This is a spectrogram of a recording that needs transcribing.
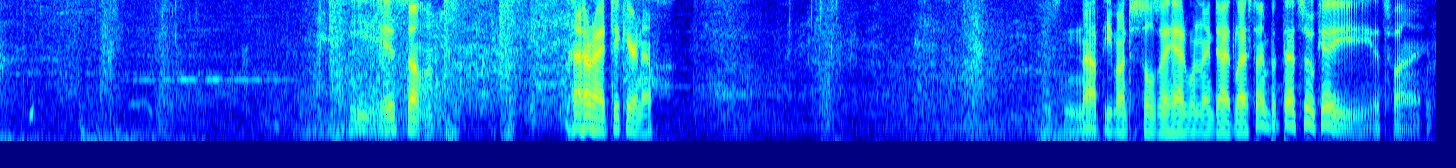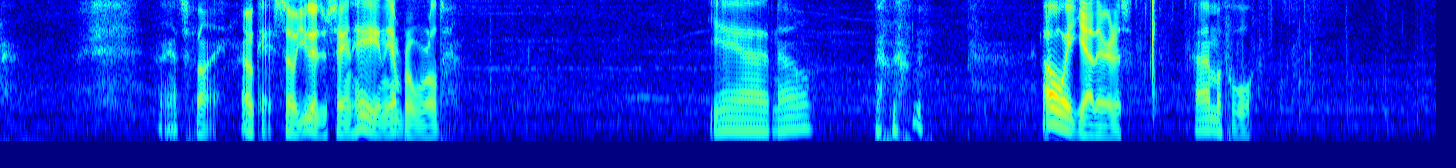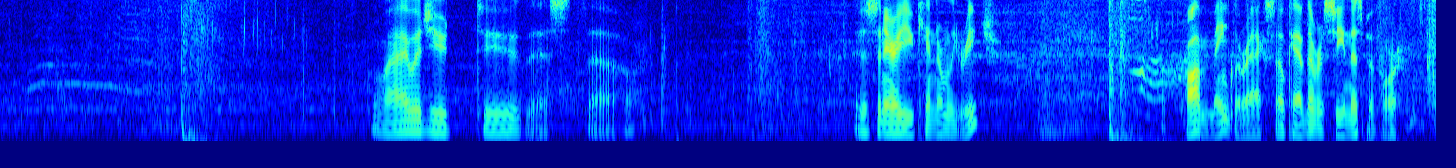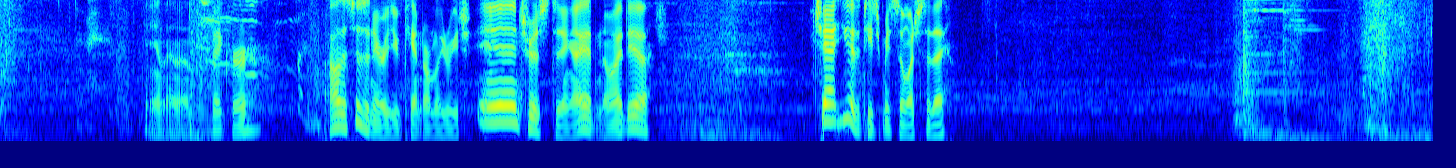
He is something. Alright, take care now. It's not the amount of souls I had when I died last time, but that's okay. That's fine. That's fine. Okay, so you guys are saying, hey, in the Umbra world. Yeah, no. oh, wait, yeah, there it is. I'm a fool. Why would you do this, though? Is this an area you can't normally reach? Raw Mangler Axe. Okay, I've never seen this before. And then a bigger. Oh, this is an area you can't normally reach. Interesting. I had no idea. Chat, you guys teaching me so much today.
